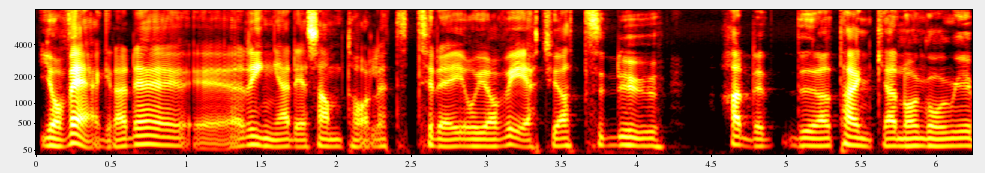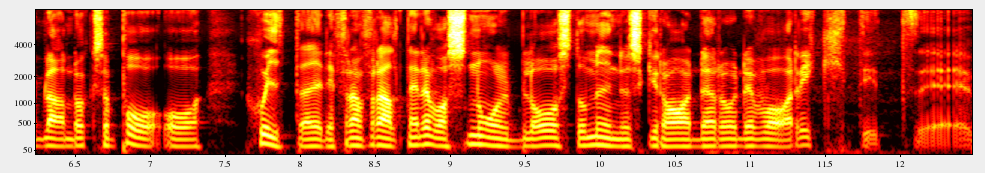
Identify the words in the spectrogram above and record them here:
jag vägrade eh, ringa det samtalet till dig och jag vet ju att du hade dina tankar någon gång ibland också på att skita i det, framförallt när det var snålblåst och minusgrader och det var riktigt eh,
